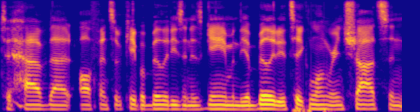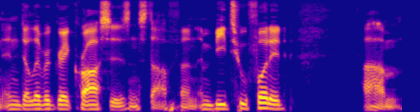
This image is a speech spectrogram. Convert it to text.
to have that offensive capabilities in his game and the ability to take long range shots and, and deliver great crosses and stuff and, and be two footed. Um,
